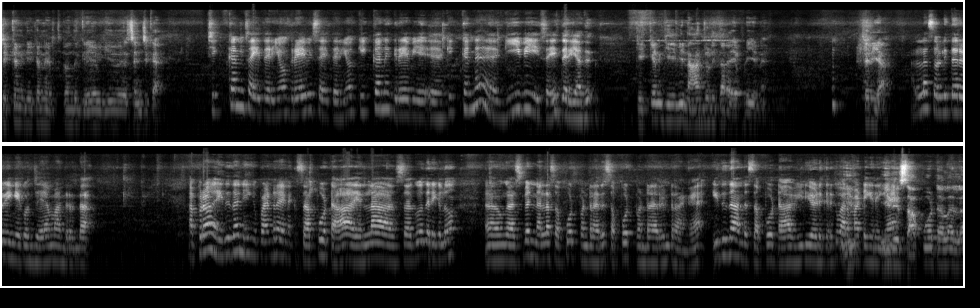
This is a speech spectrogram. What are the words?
சிக்கன் கிக்கன் எடுத்துட்டு வந்து கிரேவி செஞ்சுக்க. சிக்கன் செய்ய தெரியும் கிரேவி செய்ய தெரியும். கிக்கனு கிரேவி கிக்கனு கீவி செய்ய தெரியாது. கிக்கன் கீவி நான் சொல்லி தரேன் எப்படின்னு சரியா? நல்லா சொல்லி தருவீங்க கொஞ்சம் ஏமாந்துருந்தா. அப்புறம் இதுதான் நீங்கள் பண்ணுற எனக்கு சப்போர்ட்டா? எல்லா சகோதரிகளும் உங்க ஹஸ்பண்ட் நல்லா சப்போர்ட் பண்றாரு சப்போர்ட் பண்றாருன்றாங்க. இதுதான் அந்த சப்போர்ட்டா? வீடியோ எடுக்கிறதுக்கு வரமாட்டேங்கிறீங்க இது சப்போட்டாலாம் இல்ல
